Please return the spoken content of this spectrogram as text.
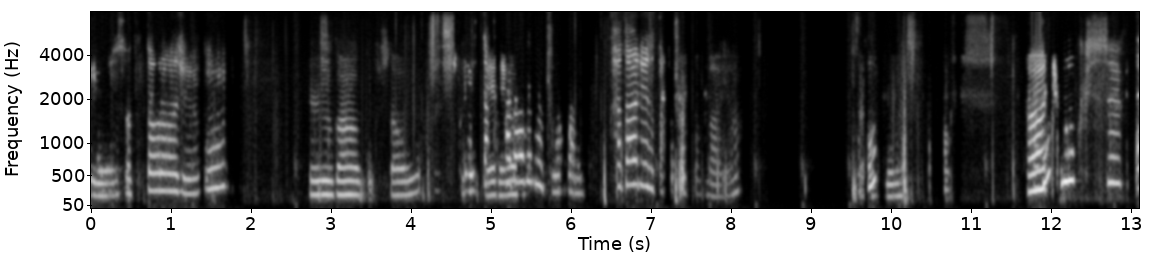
여기서 떨어지고 싸워 그래, 딱 네, 카다리에서 죽었단 카다리에서 딱 죽었단 말이야. 어? 아 초록색 어?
